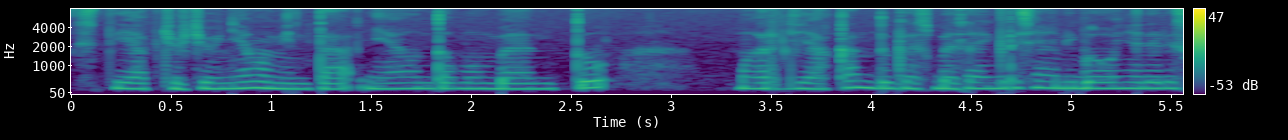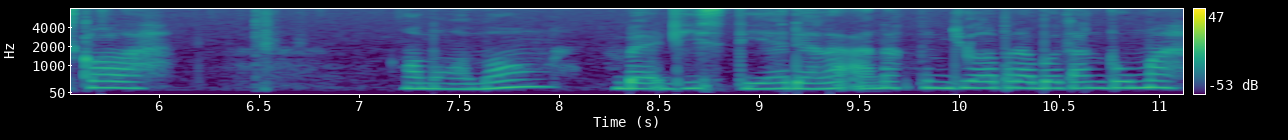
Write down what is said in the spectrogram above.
setiap cucunya memintanya untuk membantu mengerjakan tugas bahasa Inggris yang dibawanya dari sekolah. Ngomong-ngomong, Mbak Disti adalah anak penjual perabotan rumah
